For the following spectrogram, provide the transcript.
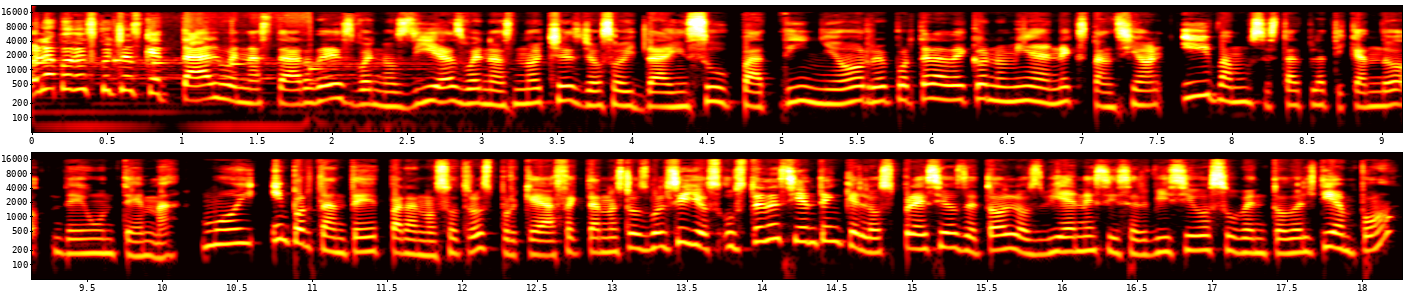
Hola, pues escuchas, ¿qué tal? Buenas tardes, buenos días, buenas noches. Yo soy Dainzu Patiño, reportera de Economía en Expansión y vamos a estar platicando de un tema muy importante para nosotros porque afecta a nuestros bolsillos. ¿Ustedes sienten que los precios de todos los bienes y servicios suben todo el tiempo?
